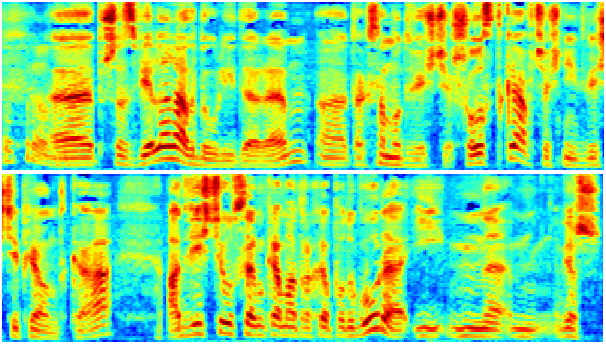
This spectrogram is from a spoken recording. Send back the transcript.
To prawda, to e, przez wiele lat był liderem, e, tak samo 206, a wcześniej 205, a 208 ma trochę pod górę i mm, wiesz,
